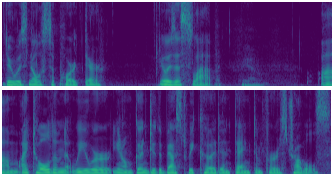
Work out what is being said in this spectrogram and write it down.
There was no support there. It was a slap. Yeah. Um, I told him that we were, you know, going to do the best we could and thanked him for his troubles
